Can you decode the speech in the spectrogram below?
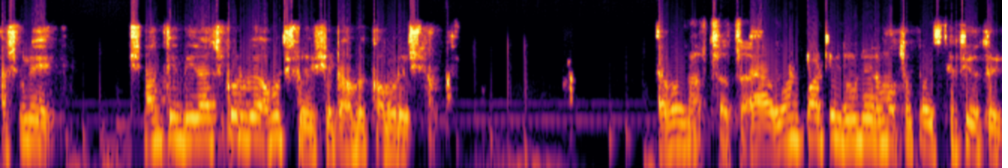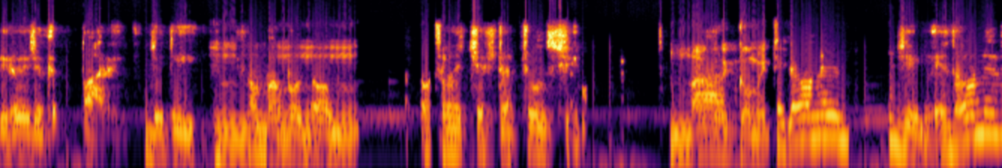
আসলে শান্তি বিরাজ করবে অবশ্যই সেটা হবে কবরের শান্তি। এবং ওয়ান পার্টি রুলের মতো পরিস্থিতিও তৈরি হয়ে যেতে পারে যেটি সম্ভাব্য দল গঠনের চেষ্টা চলছে। এ ধরনের জি এ ধরনের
